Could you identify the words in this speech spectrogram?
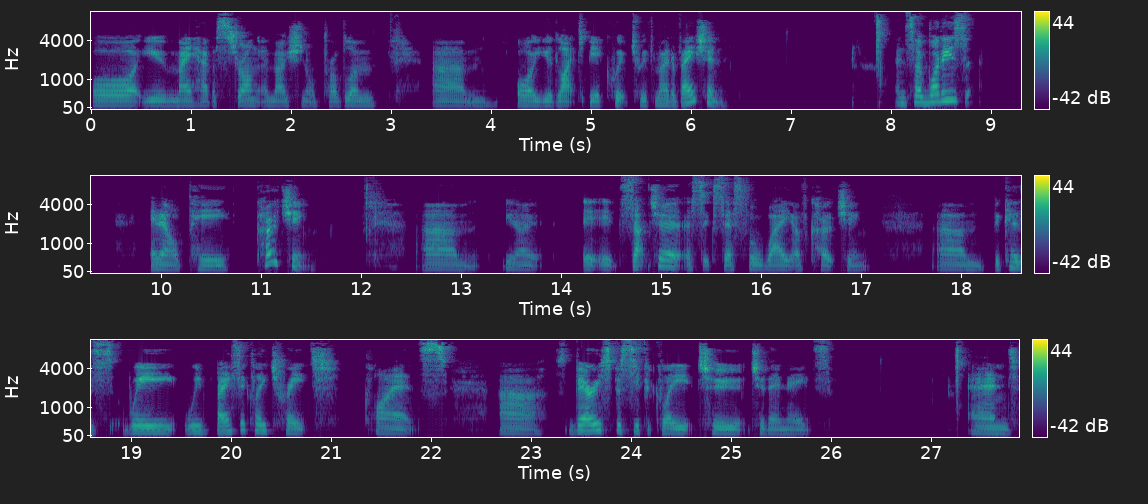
or you may have a strong emotional problem, um, or you'd like to be equipped with motivation and so, what is NLP coaching? Um, you know, it, it's such a, a, successful way of coaching um, because we we basically treat clients uh, very specifically to to their needs, and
